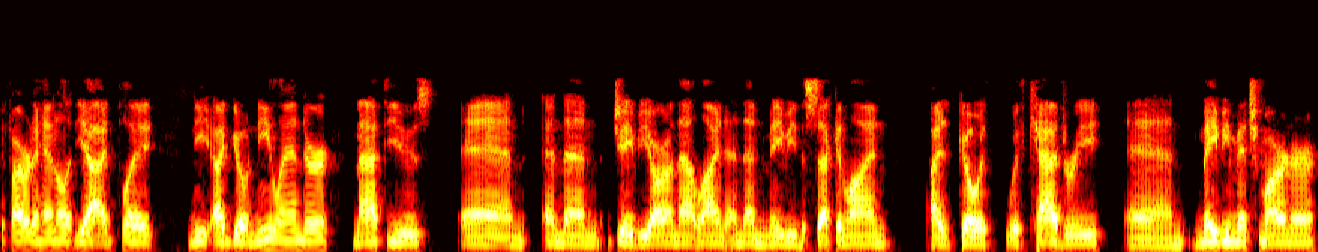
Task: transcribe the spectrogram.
if I were to handle it, yeah, I'd play I'd go Nylander, Matthews, and and then JVR on that line, and then maybe the second line I'd go with with Kadri and maybe Mitch Marner,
